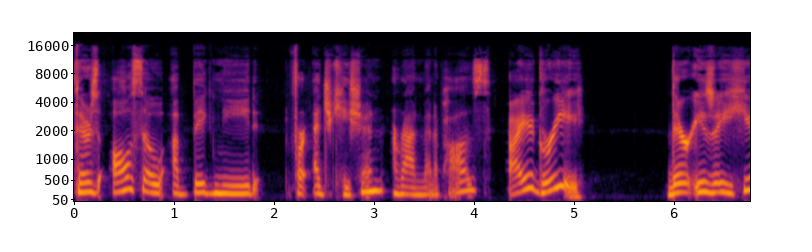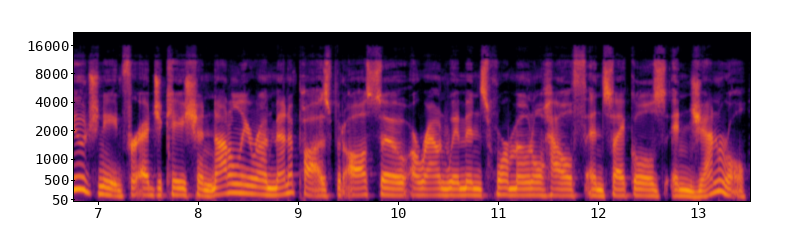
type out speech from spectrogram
there's also a big need for education around menopause. I agree. There is a huge need for education, not only around menopause, but also around women's hormonal health and cycles in general.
